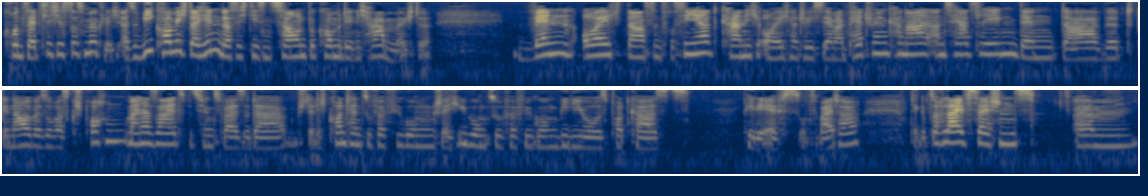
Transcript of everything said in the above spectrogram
grundsätzlich ist das möglich. Also wie komme ich dahin, dass ich diesen Sound bekomme, den ich haben möchte? Wenn euch das interessiert, kann ich euch natürlich sehr meinen Patreon-Kanal ans Herz legen, denn da wird genau über sowas gesprochen meinerseits, beziehungsweise da stelle ich Content zur Verfügung, stelle ich Übungen zur Verfügung, Videos, Podcasts, PDFs und so weiter. Da gibt es auch Live-Sessions, ähm,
